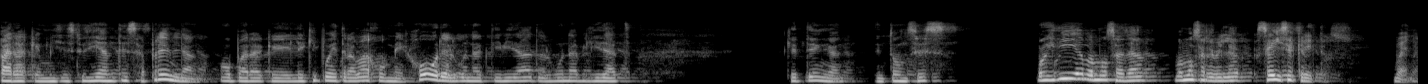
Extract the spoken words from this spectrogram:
para que mis estudiantes aprendan o para que el equipo de trabajo mejore alguna actividad o alguna habilidad que tengan. Entonces, hoy día vamos a dar, vamos a revelar seis secretos. Bueno,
